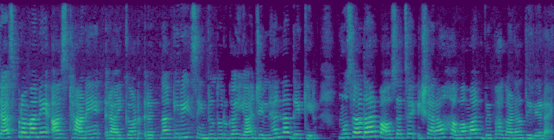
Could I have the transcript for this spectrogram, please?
त्याचप्रमाणे आज ठाणे रायगड रत्नागिरी सिंधुदुर्ग या जिल्ह्यांना देखील मुसळधार पावसाचा इशारा हवामान विभागानं दिलेला आहे.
